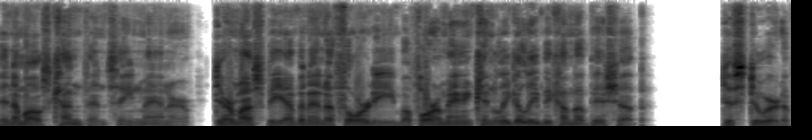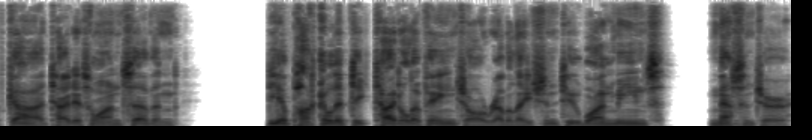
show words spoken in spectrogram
in the most convincing manner. There must be evident authority before a man can legally become a bishop. The steward of God, Titus 1 7. The apocalyptic title of angel, Revelation 2 1, means messenger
